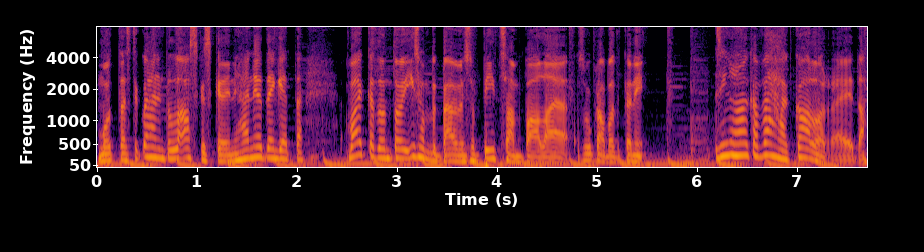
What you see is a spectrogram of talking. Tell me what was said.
mutta sitten kun hän niitä laskeskeli, niin hän jotenkin, että vaikka ton toi isompi päivä, missä on pizzan pala ja suklaapatukka, niin siinä on aika vähän kaloreita.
